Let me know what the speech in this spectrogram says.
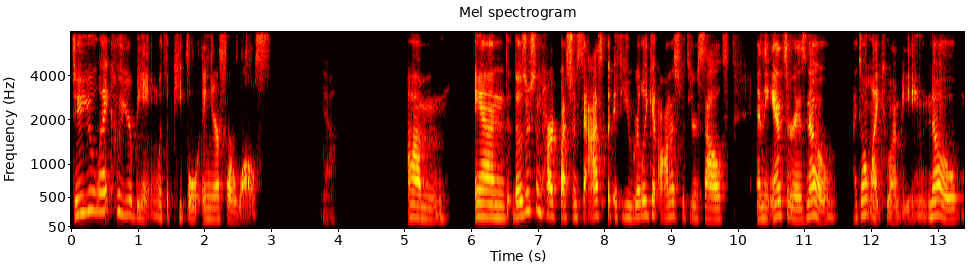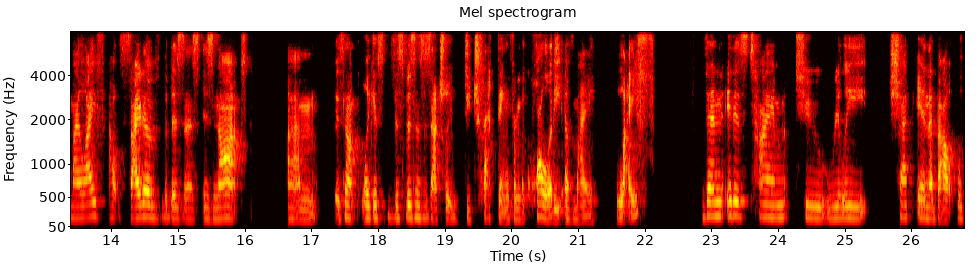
do you like who you're being with the people in your four walls? Yeah. Um, and those are some hard questions to ask. But if you really get honest with yourself, and the answer is no, I don't like who I'm being. No, my life outside of the business is not um, it's not like it's this business is actually detracting from the quality of my life then it is time to really check in about like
